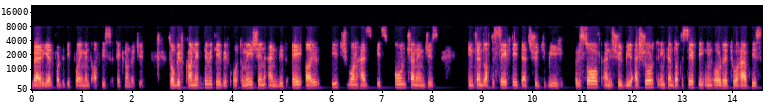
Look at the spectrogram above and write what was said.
barrier for the deployment of this technology. So with connectivity, with automation, and with AI, each one has its own challenges in terms of the safety that should be resolved and it should be assured in terms of the safety in order to have this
